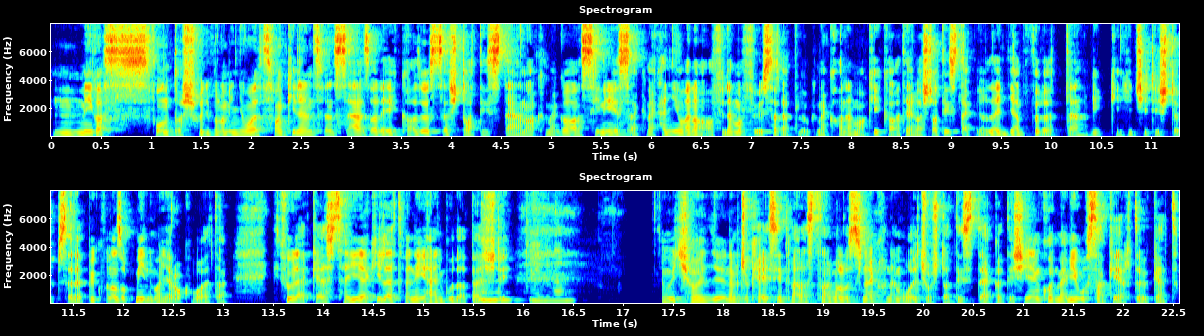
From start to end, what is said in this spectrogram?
Még az fontos, hogy valami 80-90 százaléka az összes statisztának, meg a színészeknek, hát nyilván a, nem a főszereplőknek, hanem akik a, tényleg a statiszták, vagy az egyen fölötte, akik kicsit is több szerepük van, azok mind magyarok voltak. Főleg keszthelyiek, illetve néhány budapesti. Mm, igen. Úgyhogy nem csak helyszínt választanak valószínűleg, hanem olcsó statisztákat, és ilyenkor meg jó szakértőket,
